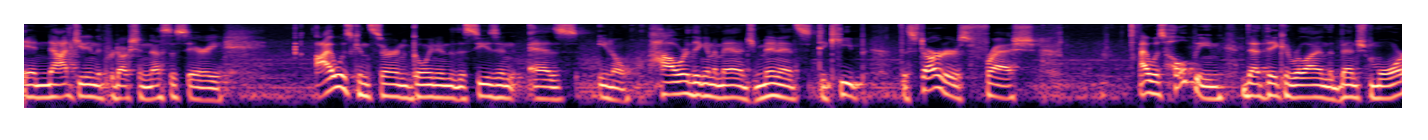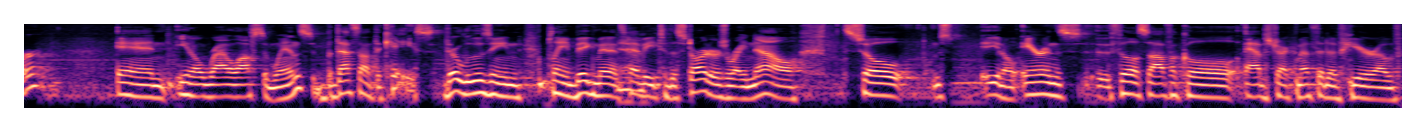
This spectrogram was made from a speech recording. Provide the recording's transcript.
and not getting the production necessary. I was concerned going into the season as, you know, how are they going to manage minutes to keep the starters fresh? I was hoping that they could rely on the bench more and you know rattle off some wins, but that's not the case. They're losing, playing big minutes, Yeah. heavy to the starters right now. So, you know, Aaron's philosophical abstract method of here of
